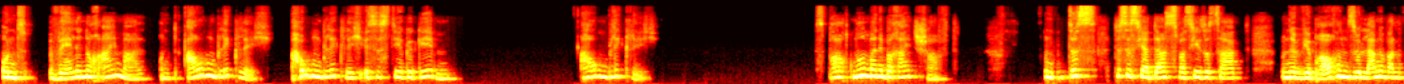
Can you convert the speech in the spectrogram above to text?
Und wähle noch einmal und augenblicklich, augenblicklich ist es dir gegeben. Augenblicklich. Es braucht nur meine Bereitschaft. Und das, das ist ja das, was Jesus sagt. Ne, wir brauchen so lange, weil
